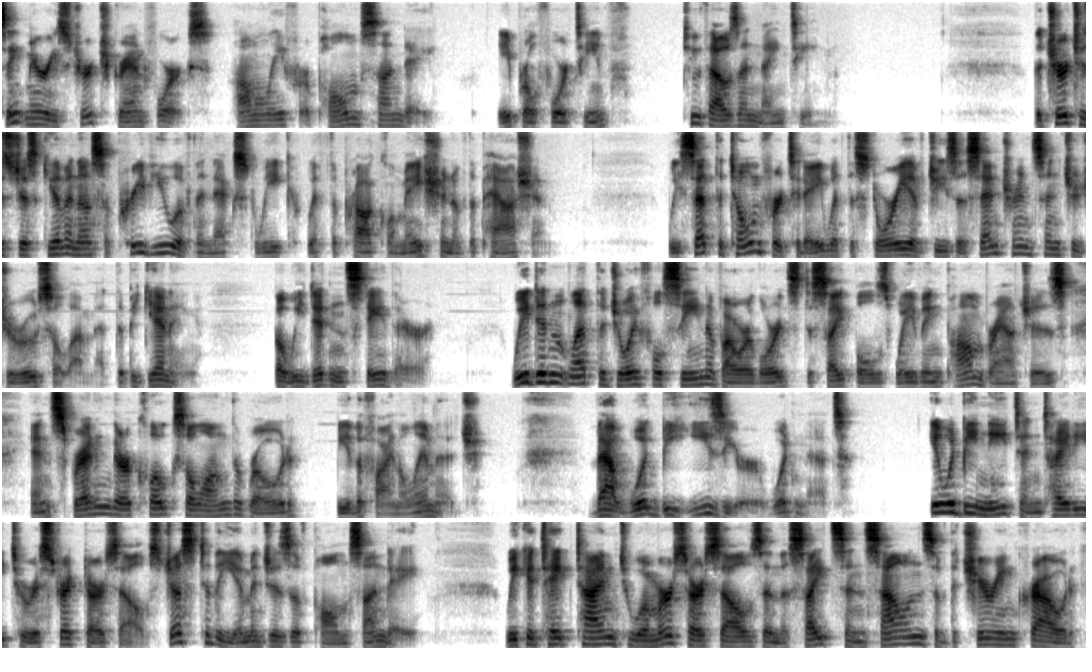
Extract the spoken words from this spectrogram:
St. Mary's Church, Grand Forks, homily for Palm Sunday, April 14th, 2019. The Church has just given us a preview of the next week with the proclamation of the Passion. We set the tone for today with the story of Jesus' entrance into Jerusalem at the beginning, but we didn't stay there. We didn't let the joyful scene of our Lord's disciples waving palm branches and spreading their cloaks along the road be the final image. That would be easier, wouldn't it? It would be neat and tidy to restrict ourselves just to the images of Palm Sunday. We could take time to immerse ourselves in the sights and sounds of the cheering crowd,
